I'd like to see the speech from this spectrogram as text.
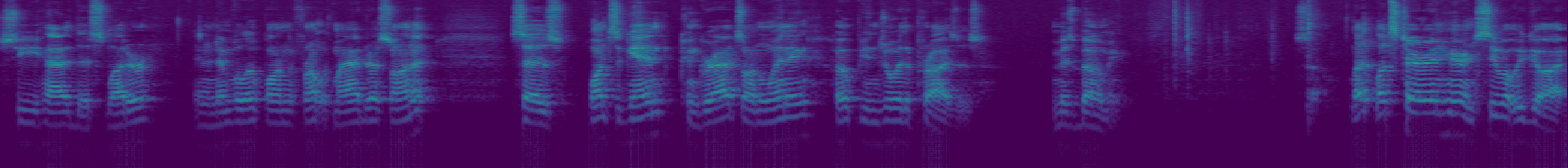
she had this letter in an envelope on the front with my address on it. says, once again, congrats on winning. Hope you enjoy the prizes. Ms. Bomey. So, let, let's tear in here and see what we got.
